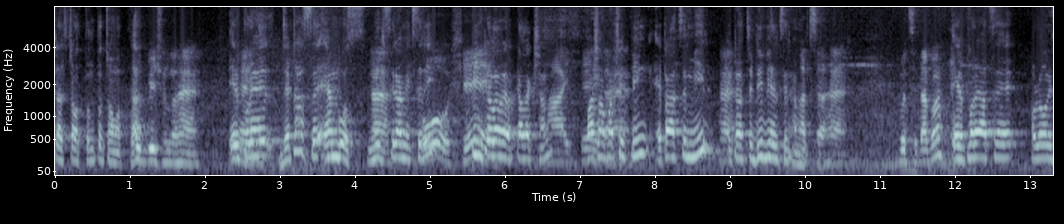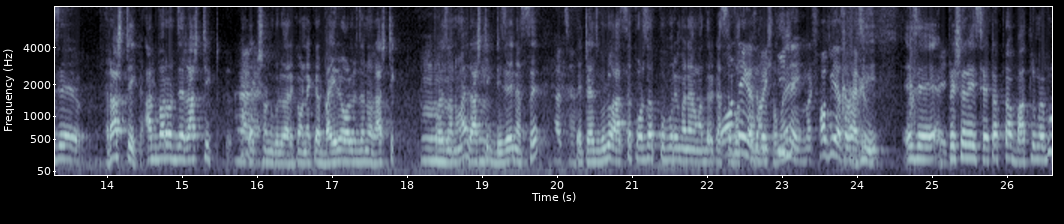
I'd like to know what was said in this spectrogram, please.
টাচটা অত্যন্ত চমৎকার। খুবই সুন্দর হ্যাঁ। এরপরে যেটা আছে এমবোস মির হ্যাঁ। সিরামিক্স এর পিঙ্ক কালারের কালেকশন পাশাপাশি হ্যাঁ। পিঙ্ক এটা আছে মির হ্যাঁ। এটা হচ্ছে ডিবিএল সিরামিক্স আচ্ছা হ্যাঁ। বুঝছি তারপর? এরপরে আছে হলো ওই যে রাস্টিক আট বারোর যে রাস্টিক হ্যাঁ। কালেকশনগুলো আর কি অনেকের বাইরে হওয়ার জন্য রাস্টিক প্রয়োজন হয় রাস্টিক ডিজাইন আছে। আচ্ছা। গুলো আছে পর্যাপ্ত পরিমাণে আমাদের কাছে অনেক আছে ভাই কি নাই? মানে সবই আছে ভাই। এই যে প্রেসার এই সেটআপটা বাথরুম এবং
